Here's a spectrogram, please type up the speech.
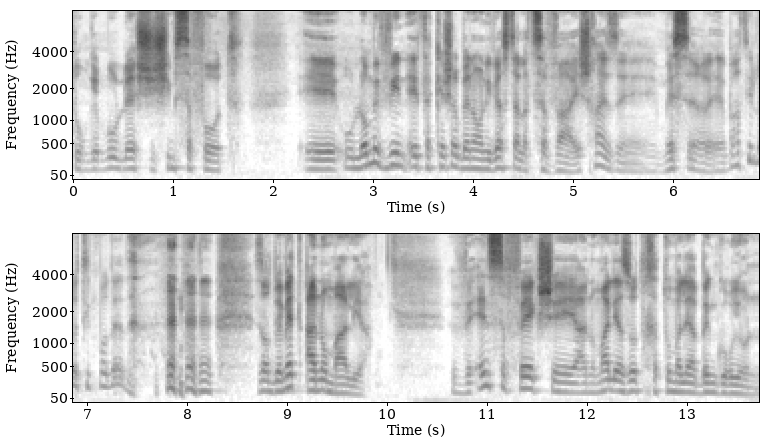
תורגמו ל-60 שפות. אה, הוא לא מבין את הקשר בין האוניברסיטה לצבא. יש לך איזה מסר? אמרתי לו, תתמודד. זאת באמת אנומליה. ואין ספק שהאנומליה הזאת חתום עליה בן גוריון.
